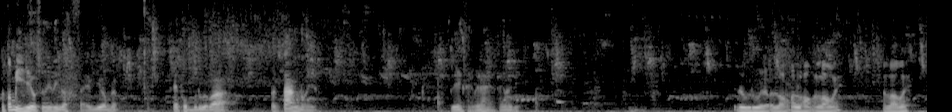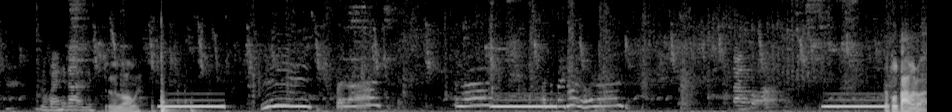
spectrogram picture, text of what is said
มันต้องมีเยลซึ่งนี่ดีก็ใส่เยลแบบให้ผมมาดูแบบว่าตั้งๆหน่อยอะ ตัวเองใส่ไม่ได้ใส่หน่อยดิดูดูมันร้องมันร้องมันร้องไว้มันร้องไว้ดูไปให้ได้เลยเออร้องไว้ไปเลยไปเลยเราจะไปด้วยเหรอไปเลยตามเขาแต่ตัวตามมันเหรอวะ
